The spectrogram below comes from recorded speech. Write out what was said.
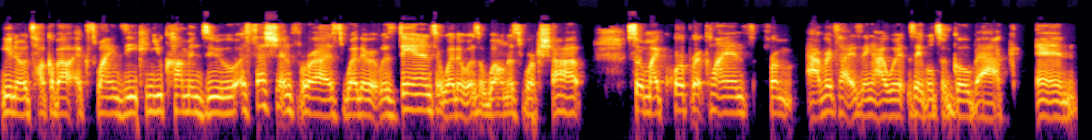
you know, talk about X, Y, and Z. Can you come and do a session for us, whether it was dance or whether it was a wellness workshop? So my corporate clients from advertising, I was able to go back and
